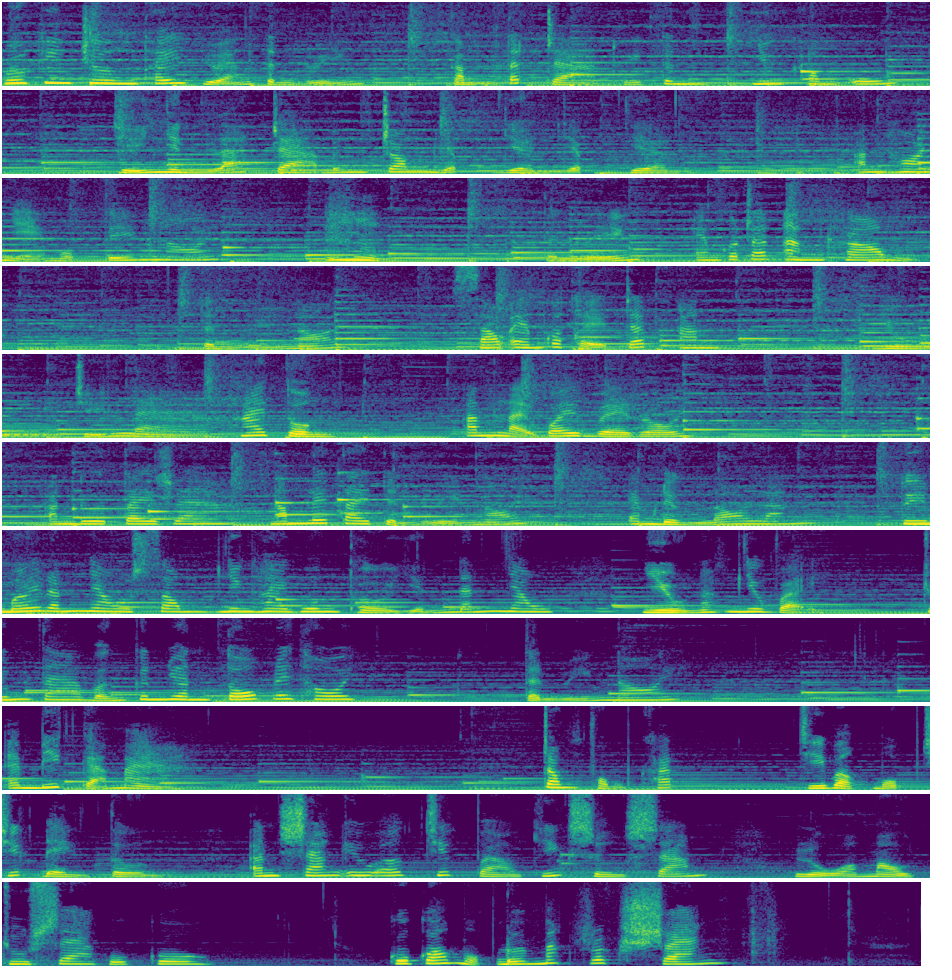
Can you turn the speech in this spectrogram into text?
Hứa Kiến Trương thấy Doãn Tịnh Uyển cầm tách trà thủy tinh nhưng không uống, chỉ nhìn lá trà bên trong dập dềnh dập dềnh. Anh ho nhẹ một tiếng nói, Tình Uyển, em có trách anh không? Tình Uyển nói, sao em có thể trách anh? Dù chỉ là hai tuần, anh lại quay về rồi. Anh đưa tay ra, nắm lấy tay Trịnh Uyển nói, em đừng lo lắng. Tuy mới đánh nhau xong, nhưng hai quân thừa dĩnh đánh nhau nhiều năm như vậy, chúng ta vẫn kinh doanh tốt đấy thôi. Tình Uyển nói, em biết cả mà. Trong phòng khách, chỉ bật một chiếc đèn tường, ánh sáng yếu ớt chiếc vào chiếc sườn xám, lụa màu chu sa của cô. Cô có một đôi mắt rất sáng.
